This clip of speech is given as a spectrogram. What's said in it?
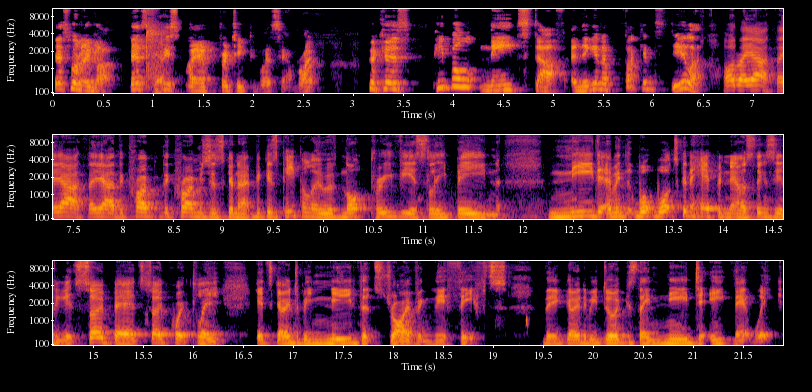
That's what I got. That's the best way of protecting myself, right? Because people need stuff, and they're gonna fucking steal it. Oh, they are. They are. They are. The crime. The crime is just going to because people who have not previously been need. I mean, what, what's going to happen now is things are going to get so bad so quickly. It's going to be need that's driving their thefts. They're going to be doing because they need to eat that week.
